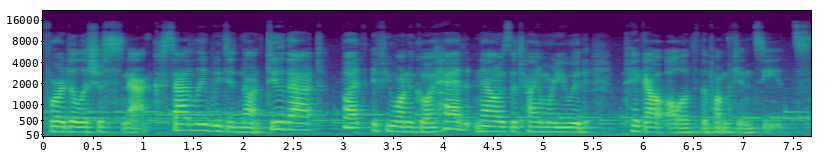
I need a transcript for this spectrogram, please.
for a delicious snack. Sadly, we did not do that, but if you want to go ahead, now is the time where you would pick out all of the pumpkin seeds.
